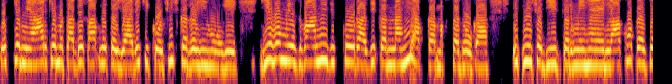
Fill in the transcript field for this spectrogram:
اس کے معیار کے مطابق آپ نے تیاری کی کوشش کر رہی ہوں گی۔ یہ وہ میزبان ہے جس کو راضی کرنا ہی آپ کا مقصد ہوگا۔ اتنی شدید گرمی ہے، لاکھوں پیسے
